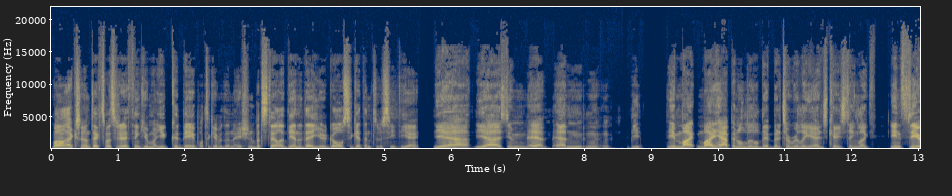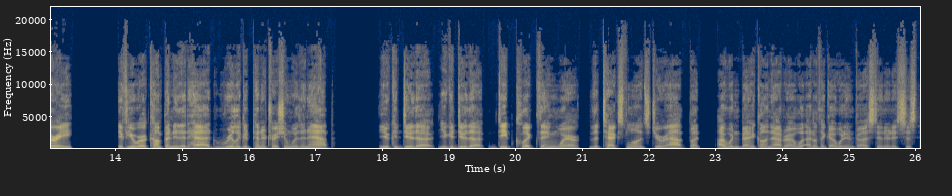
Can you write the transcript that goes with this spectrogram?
well, actually, on text message, I think you might, you could be able to give a donation, but still, at the end of the day, your goal is to get them to the CTA. Yeah, yeah. um, um, mm, mm, it might might happen a little bit, but it's a really edge case thing. Like in theory, if you were a company that had really good penetration with an app, you could do the you could do the deep click thing where the text launched your app. But I wouldn't bank on that, or I w- I don't think I would invest in it. It's just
